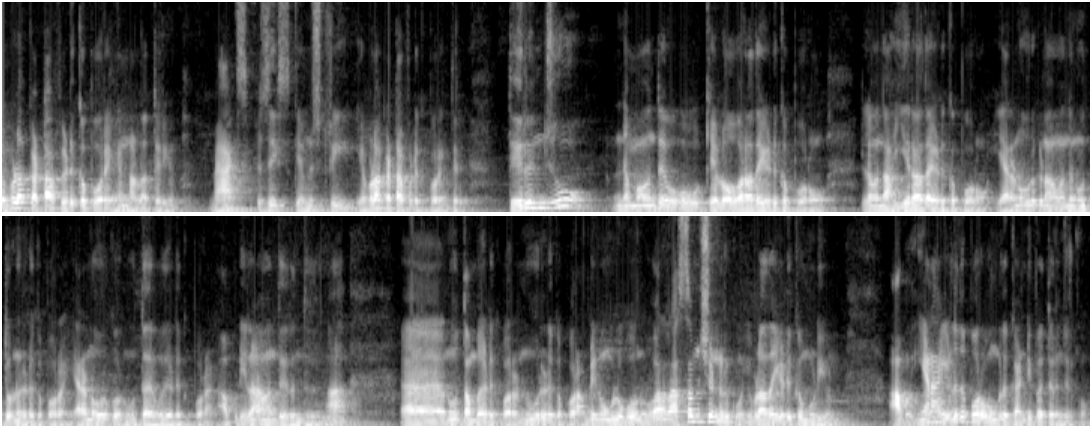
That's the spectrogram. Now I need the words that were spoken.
எவ்வளோ கட் ஆஃப் எடுக்க போகிறீங்கன்னு நல்லா தெரியும். மேக்ஸ் ஃபிசிக்ஸ் கெமிஸ்ட்ரி எவ்வளோ கட் ஆஃப் எடுக்க போகிறீங்கன்னு தெரியும். தெரிஞ்சும் நம்ம வந்து ஓகே லோவராக தான் எடுக்க போகிறோம் இல்லை வந்து ஹையராக தான் எடுக்க போகிறோம் இரநூறுக்கு நான் வந்து நூற்றொன்று எடுக்க போகிறேன் இரநூறுக்கு ஒரு நூற்றறுபது எடுக்க போகிறேன் அப்படிலாம் வந்து இருந்ததுன்னா நூற்றம்பது எடுக்க போகிறேன் நூறு எடுக்க போகிறேன் அப்படின்னு உங்களுக்கு ஒரு ஒரு அசம்ஷன் இருக்கும். இவ்வளோ தான் எடுக்க முடியும் அப்போ ஏன்னா எழுத போகிற உங்களுக்கு கண்டிப்பாக தெரிஞ்சிருக்கும்.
